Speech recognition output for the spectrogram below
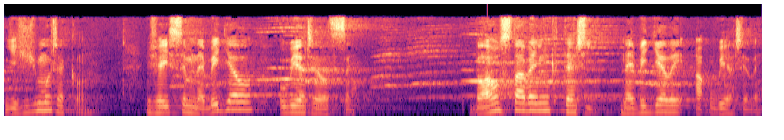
Ježíš mu řekl, že jsi neviděl, uvěřil si. Blahostavení, kteří neviděli a uvěřili.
